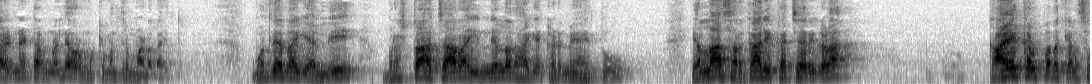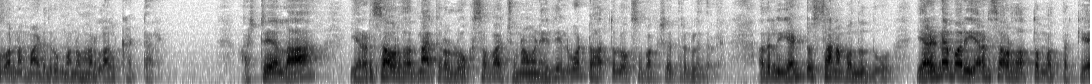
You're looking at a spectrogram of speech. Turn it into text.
ಎರಡನೇ ಟರ್ಮ್ನಲ್ಲಿ ಅವರು ಮುಖ್ಯಮಂತ್ರಿ ಮಾಡಲಾಯಿತು. ಮೊದಲನೇದಾಗಿ ಅಲ್ಲಿ ಭ್ರಷ್ಟಾಚಾರ ಇನ್ನಿಲ್ಲದ ಹಾಗೆ ಕಡಿಮೆ ಆಯಿತು. ಎಲ್ಲ ಸರ್ಕಾರಿ ಕಚೇರಿಗಳ ಕಾಯಕಲ್ಪದ ಕೆಲಸವನ್ನು ಮಾಡಿದರು ಮನೋಹರ್ ಲಾಲ್ ಖಟ್ಟರ್. ಅಷ್ಟೇ ಅಲ್ಲ ಎರಡು ಸಾವಿರದ ಹದಿನಾಲ್ಕರ ಲೋಕಸಭಾ ಚುನಾವಣೆಯಲ್ಲಿ ಒಟ್ಟು ಹತ್ತು ಲೋಕಸಭಾ ಕ್ಷೇತ್ರಗಳಿದ್ದಾವೆ. ಅದರಲ್ಲಿ ಎಂಟು ಸ್ಥಾನ ಬಂದದ್ದು. ಎರಡನೇ ಬಾರಿ ಎರಡು ಸಾವಿರದ ಹತ್ತೊಂಬತ್ತಕ್ಕೆ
